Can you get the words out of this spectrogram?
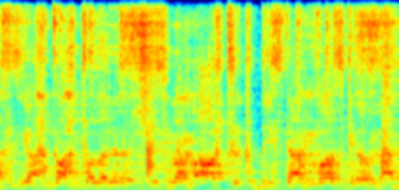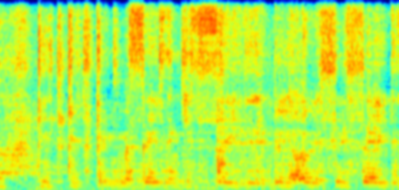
siyah tahtaları çizmem artık. Bizden vazgeçmem. Git git gitmeseydin gitseydi Beni öyle silseydin.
